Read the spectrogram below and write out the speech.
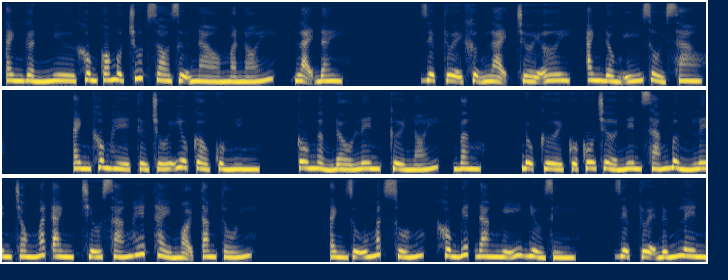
Anh gần như không có một chút do dự nào mà nói, lại đây. Diệp Tuệ khựng lại, trời ơi, anh đồng ý rồi sao? Anh không hề từ chối yêu cầu của mình. Cô ngẩng đầu lên, cười nói, vâng. Nụ cười của cô trở nên sáng bừng lên trong mắt anh, chiếu sáng hết thảy mọi tam tối. Anh rũ mắt xuống, không biết đang nghĩ điều gì. Diệp Tuệ đứng lên,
